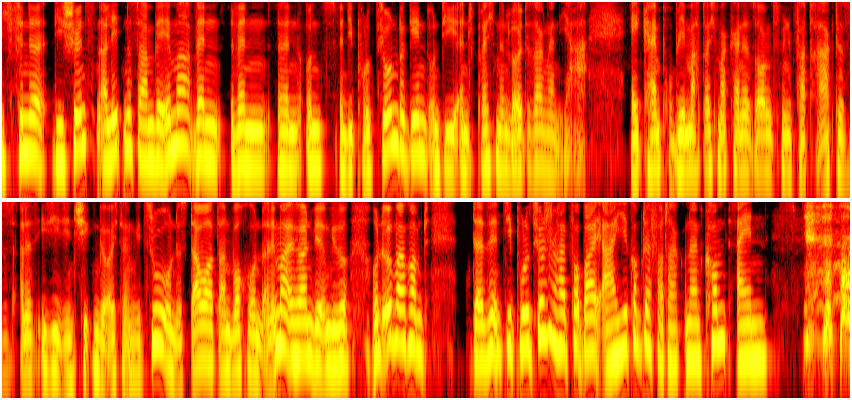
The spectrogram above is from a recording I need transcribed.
Ich finde, die schönsten Erlebnisse haben wir immer, wenn, wenn, wenn uns, wenn die Produktion beginnt und die entsprechenden Leute sagen dann, ja, ey, kein Problem, macht euch mal keine Sorgen, mit dem Vertrag, das ist alles easy, den schicken wir euch dann irgendwie zu und es dauert dann Woche und dann immer hören wir irgendwie so. Und irgendwann kommt, da sind die Produktion schon halb vorbei, ah, hier kommt der Vertrag. Und dann kommt ein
